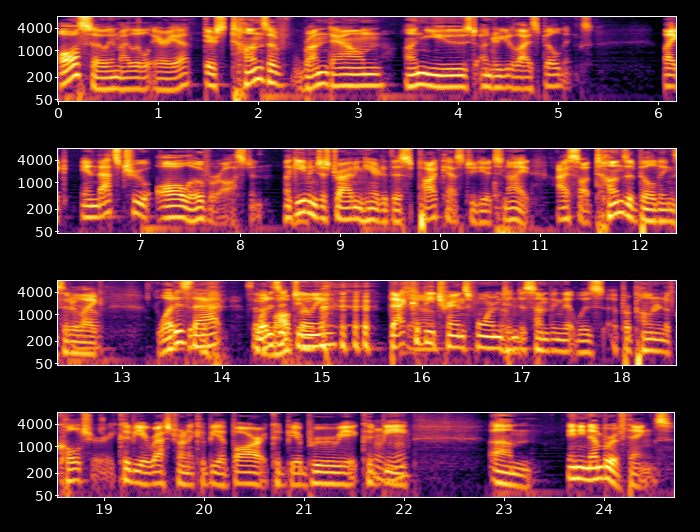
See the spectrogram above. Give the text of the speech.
Also, in my little area, there's tons of rundown, unused, underutilized buildings. Like, and that's true all over Austin. Like, even just driving here to this podcast studio tonight, I saw tons of buildings that are like, what is that? Is that what is it doing? that could be Yeah. transformed into something that was a proponent of culture. It could be a restaurant, it could be a bar, it could be a brewery, it could be um, any number of things.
